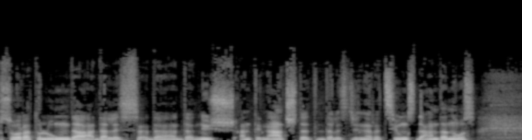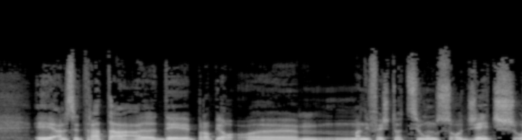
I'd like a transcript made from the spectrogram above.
sora tolung da dalles da da nus antenats da dalles generazions d'andanos e al si tratta uh, di proprio uh, manifestazioni oggetti o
